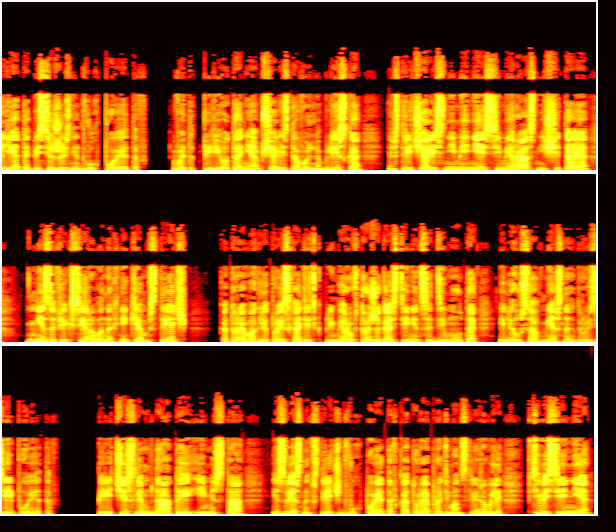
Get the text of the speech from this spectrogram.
летописи жизни двух поэтов. В этот период они общались довольно близко и встречались не менее семи раз, не считая не зафиксированных никем встреч, которые могли происходить, к примеру, в той же гостинице Демута или у совместных друзей поэтов. Перечислим даты и места известных встреч двух поэтов, которые продемонстрировали в те весенние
